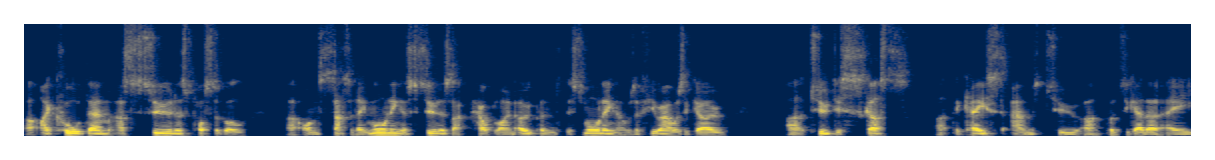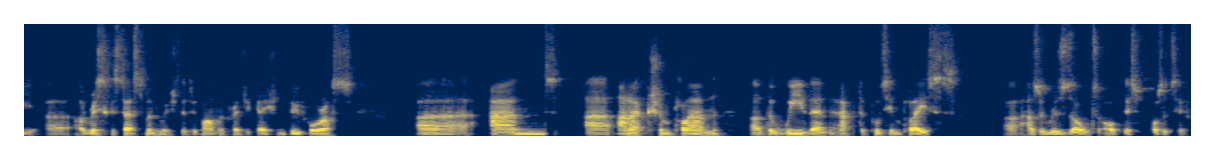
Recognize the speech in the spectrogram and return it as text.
Uh, I called them as soon as possible uh, on Saturday morning, as soon as that helpline opened this morning, that was a few hours ago, uh, to discuss uh, the case and to uh, put together a, uh, a, risk assessment, which the Department for Education do for us, and an action plan that we then have to put in place as a result of this positive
